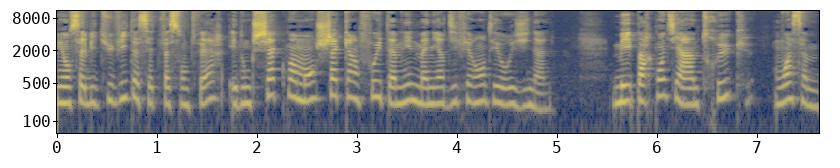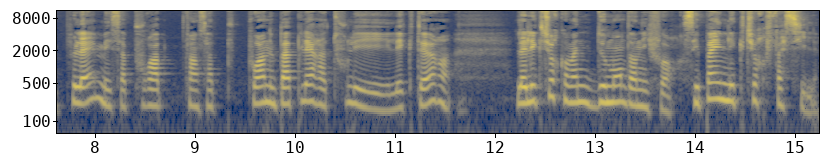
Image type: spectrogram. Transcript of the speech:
mais on s'habitue vite à cette façon de faire, et donc chaque moment, chaque info est amenée de manière différente et originale. Mais par contre, il y a un truc, moi ça me plaît, mais ça pourra, enfin ça pourra ne pas plaire à tous les lecteurs. La lecture quand même demande un effort. C'est pas une lecture facile.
